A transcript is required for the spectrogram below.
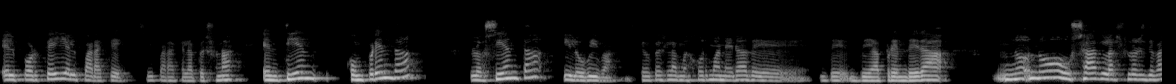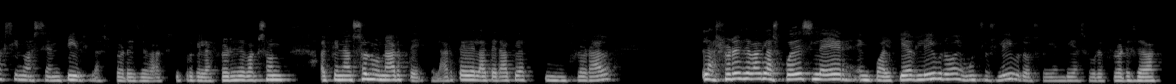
el por qué y el para qué, ¿sí? para que la persona entienda, comprenda, lo sienta y lo viva. Creo que es la mejor manera de, aprender a no, no, usar las flores de Bach, sino a sentir las flores de Bach, porque las flores de Bach son, al final son un arte, el arte de la terapia mm, floral. Las flores de Bach las puedes leer en cualquier libro, hay muchos libros hoy en día sobre flores de Bach,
